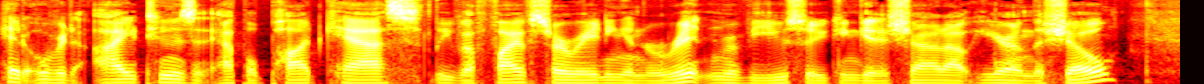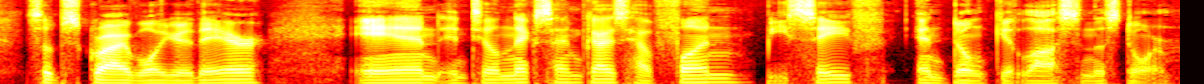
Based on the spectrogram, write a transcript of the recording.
Head over to iTunes and Apple Podcasts, leave a five star rating and a written review so you can get a shout out here on the show. Subscribe while you're there. And until next time, guys, have fun, be safe, and don't get lost in the storm.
